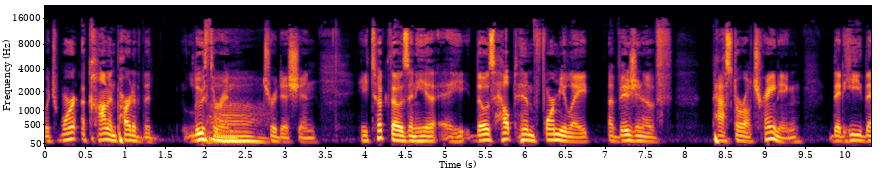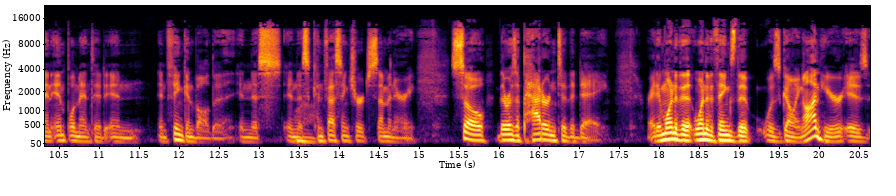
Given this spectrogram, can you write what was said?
which weren't a common part of the Lutheran Oh. tradition. He took those and he, uh, he those helped him formulate a vision of pastoral training that he then implemented in in Finkenwalde in this in this Wow. confessing church seminary. So there was a pattern to the day, right? And one of the one of the things that was going on here is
